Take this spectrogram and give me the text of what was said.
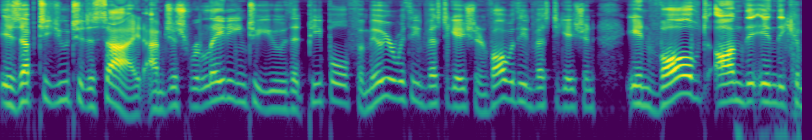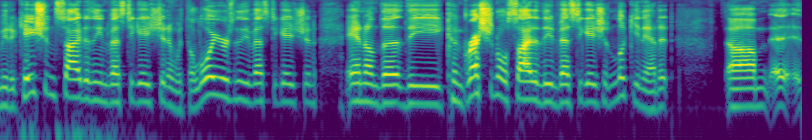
is up to you to decide. I'm just relating to you that people familiar with the investigation, involved with the investigation, involved on the in the communication side of the investigation and with the lawyers in the investigation and on the the congressional side of the investigation looking at it, um, eh,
